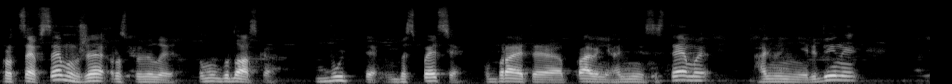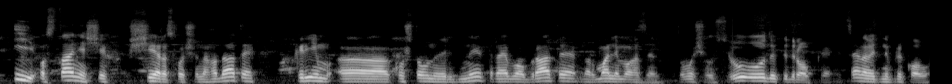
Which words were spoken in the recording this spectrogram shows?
про це все ми вже розповіли. Тому, будь ласка, будьте в безпеці, обирайте правильні гальмівні системи, гальмівні рідини. І останнє ще, ще раз хочу нагадати: крім е, коштовної рідини, треба обрати нормальний магазин, тому що усюди підробки. Це навіть не прикол.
